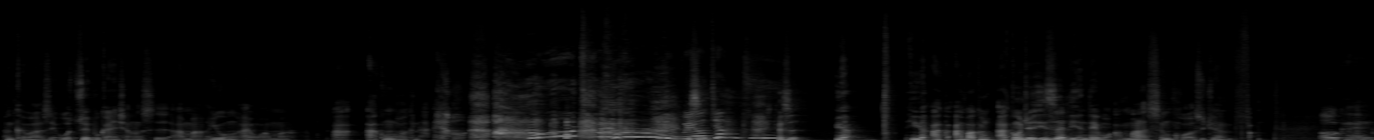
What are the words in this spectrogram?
很可怕的事情。我最不敢想的是阿妈，因为我很爱我阿妈。阿阿公的话可能还好，你 不要这样子。可是因为因为阿阿爸跟阿公就一直在连累我阿妈的生活，我是觉得很烦。OK，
